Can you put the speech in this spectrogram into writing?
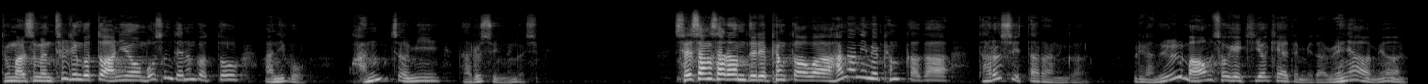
두 말씀은 틀린 것도 아니요 모순되는 것도 아니고 관점이 다를 수 있는 것입니다. 세상 사람들의 평가와 하나님의 평가가 다를 수 있다라는 것 우리가 늘 마음속에 기억해야 됩니다. 왜냐하면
